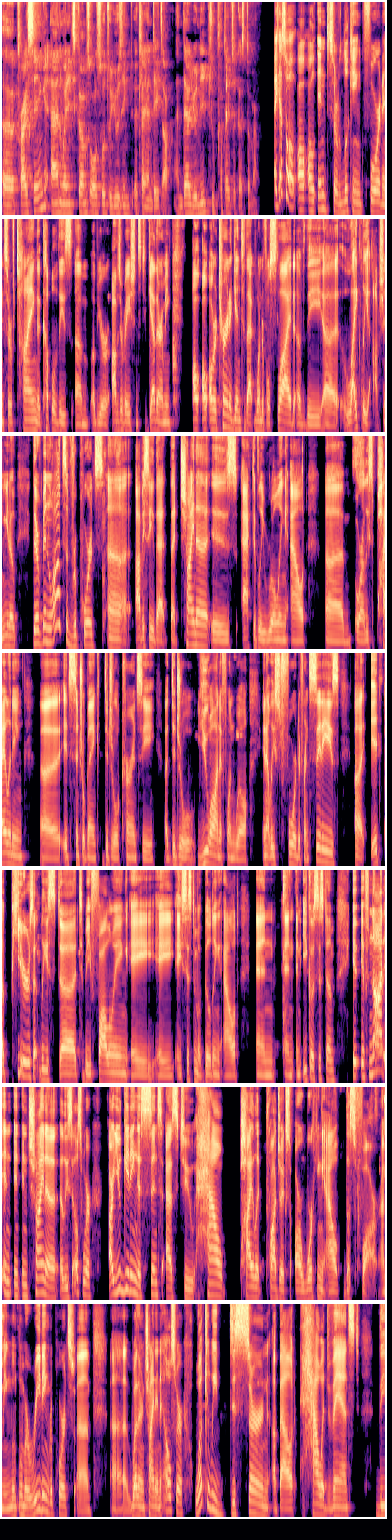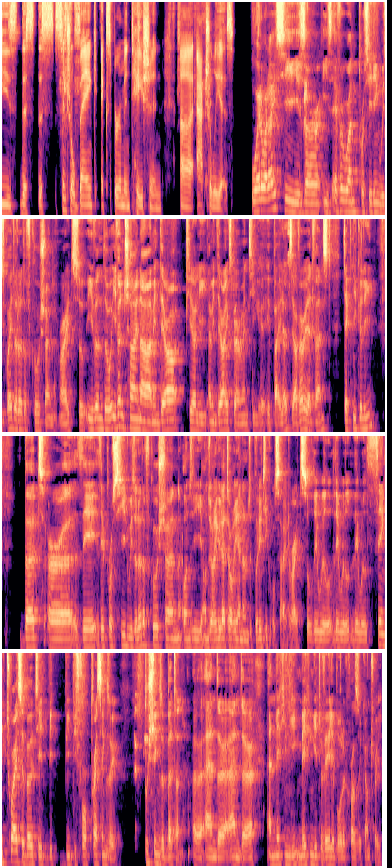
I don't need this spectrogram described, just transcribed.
uh, pricing and when it comes also to using client data. And there you need to protect the customer. I guess I'll, I'll, I'll, end sort of looking forward and sort of tying a couple of these um, of your observations together. I mean, I'll, I'll, return again to that wonderful slide of the uh, likely option. You know, there have been lots of reports, uh, obviously, that that China is actively rolling out um, or at least piloting uh, its central bank digital currency, a digital yuan, if one will, in at least four different cities. Uh, it appears, at least, uh, to be following a, a, a, system of building out an, an, an ecosystem. If, if not in, in, in China, at least elsewhere, are you getting a sense as to how pilot projects are working out thus far? I mean, when, when we're reading reports, uh, uh, whether in China and elsewhere, what can we discern about how advanced these this this central bank experimentation uh, actually is? Well, what I see is uh, is everyone proceeding with quite a lot of caution, right? So even though even China, I mean, they are clearly, I mean, they are experimenting a, a pilot. They are very advanced technically, but uh, they they proceed with a lot of caution on the on the regulatory and on the political side, right? So they will they will they will think twice about it be, be before pressing the pushing the button uh, and uh, and uh, and making making it available across the country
